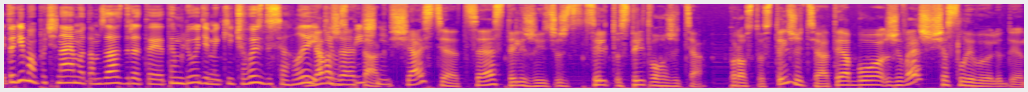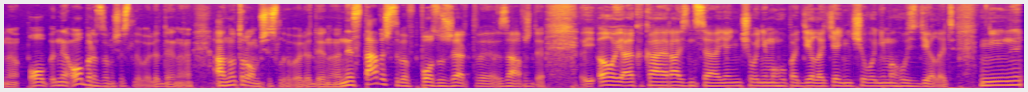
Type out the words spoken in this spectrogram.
І тоді ми починаємо там заздрити тим людям, які чогось досягли, Я які вважаю успішні. так: щастя це стиль життя, стиль, стиль твого життя. Просто стиль життя. Ти або живеш щасливою людиною, об не образом щасливою людиною, а нутром щасливою людиною. Не ставиш себе в позу жертви завжди. Ой, а яка різниця, я нічого не можу поділати, я нічого не можу зробити. Ні, ні,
